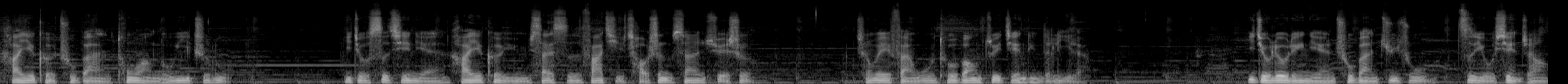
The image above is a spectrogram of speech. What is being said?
哈耶克出版《通往奴役之路》。一九四七年，哈耶克与塞斯发起朝圣山学社，成为反乌托邦最坚定的力量。一九六零年，出版巨著《自由宪章》，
